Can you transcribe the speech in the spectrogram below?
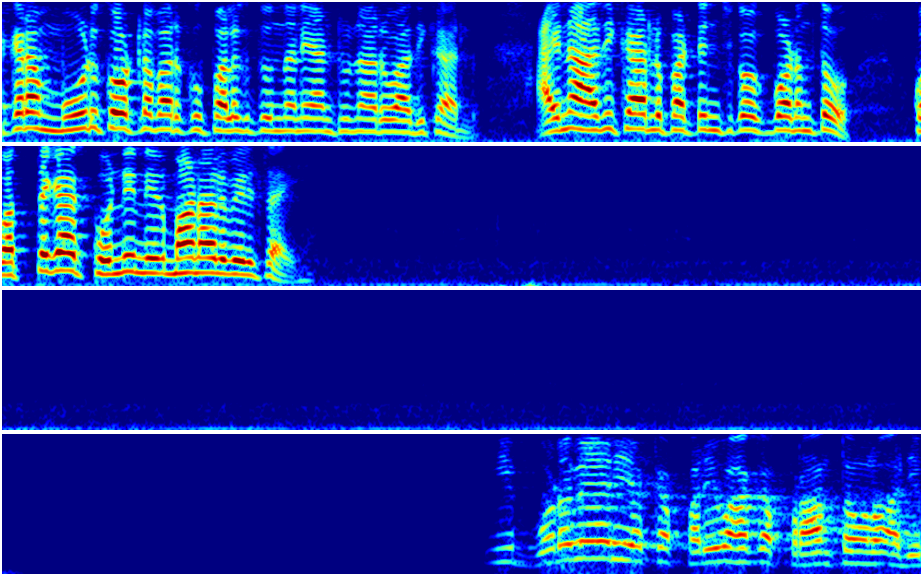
ఎకరం మూడు కోట్ల వరకు పలుకుతుందని అంటున్నారు అధికారులు. అయినా అధికారులు పట్టించుకోకపోవడంతో కొత్తగా కొన్ని నిర్మాణాలు వెలిశాయి. ఈ బుడమేరు యొక్క పరివాహక ప్రాంతంలో అది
